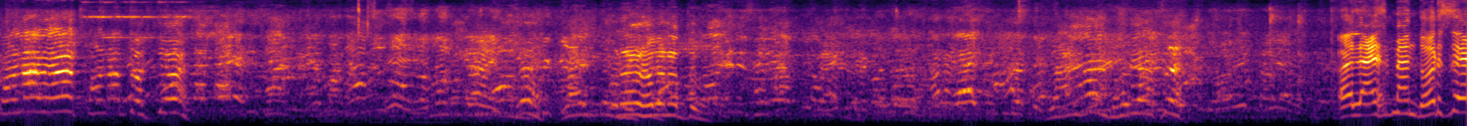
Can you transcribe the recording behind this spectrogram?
কোনা রে কোনা তো চল কোনা হবে না তো লাইন ধরে আছে এই লাইসম্যান ধরছে।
